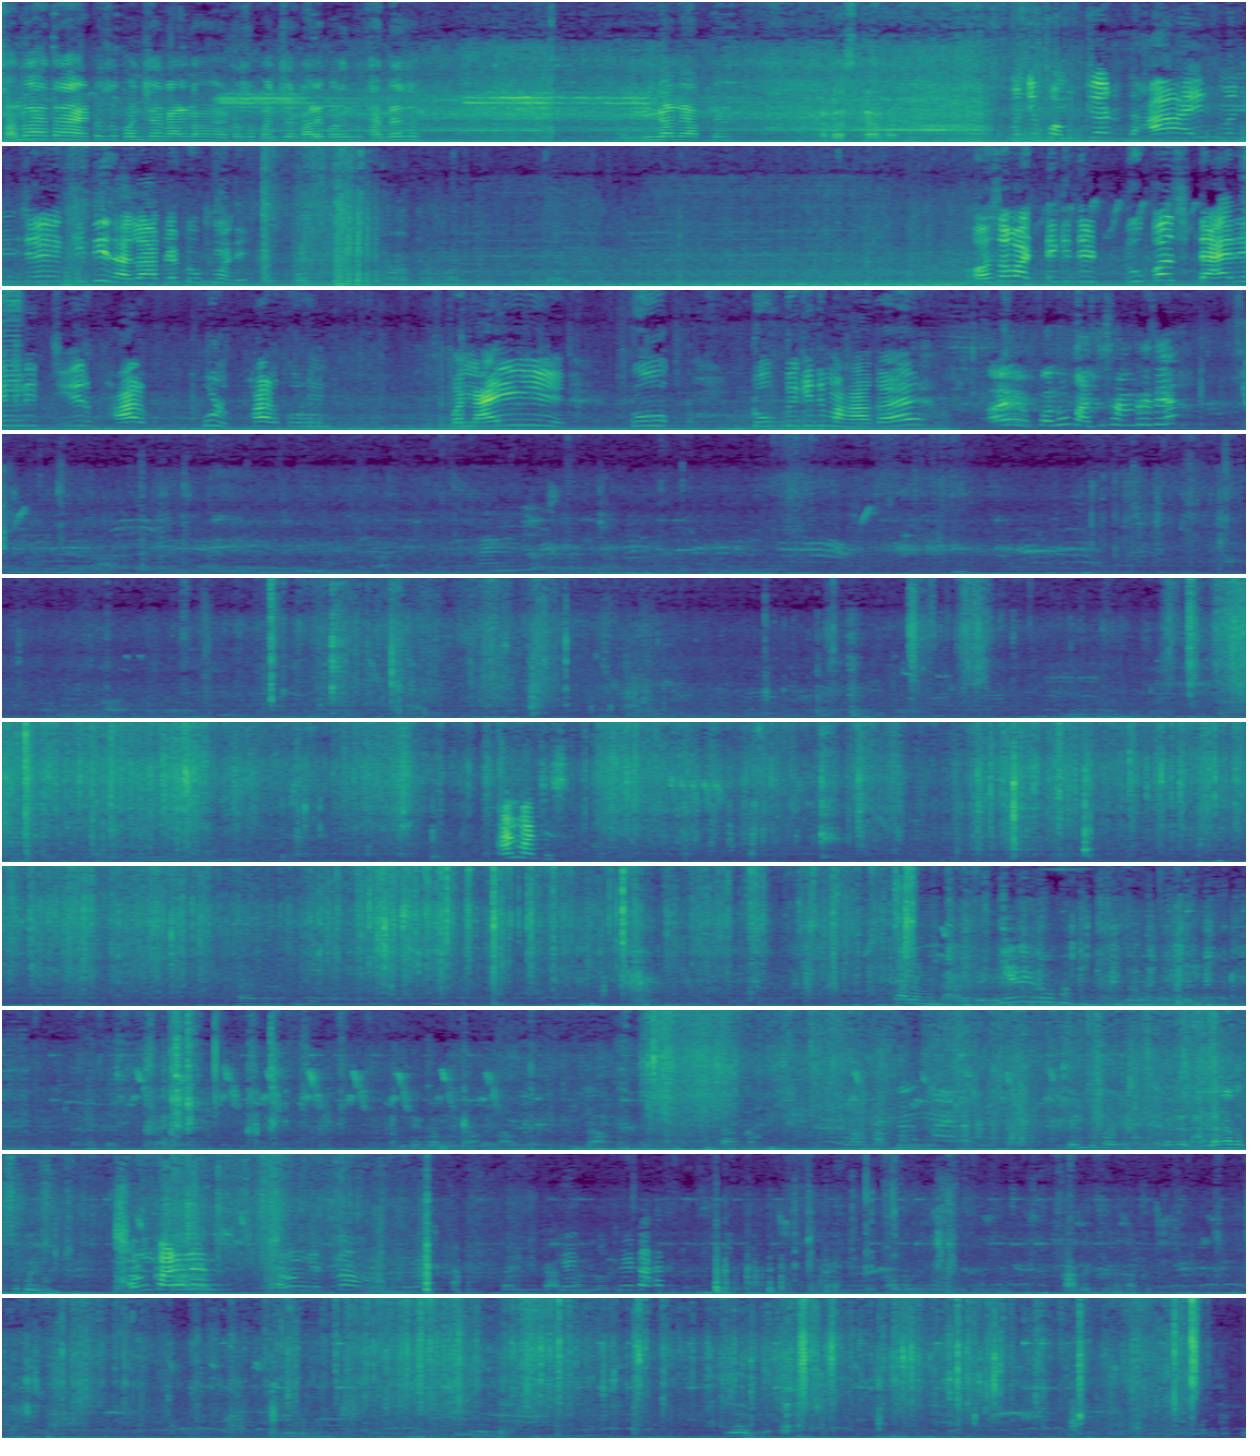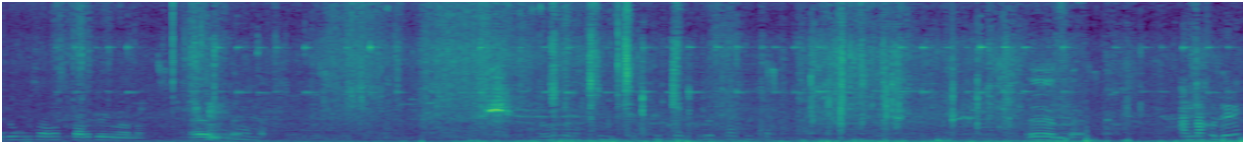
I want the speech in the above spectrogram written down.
चालू आहे आता ॲटोचं पंचर काढणं ॲटोचं पंचर काढेपर्यंत थांबायचं. मग निघाले आपले. रस्त्यानं म्हणजे पंक्चर दहा आहेत म्हणजे किती झालं आपल्या टूपमध्ये असं वाटतं की ते टूपच डायरेक्टली चीर फाळ फुड फाळ करून. पण नाही टूप टूप बी किती महाग आहे? अय पनू माझी सांग रे ते आण माचीस ये रे रोहन ते झालं का तसं पहिलं घालून काढायला घालून घेतलं आणि गेलं. हे- हे टाका तिथे. कागद तिथं कागद आवाज काढता येऊन राहिला आणि दाखव दे रे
